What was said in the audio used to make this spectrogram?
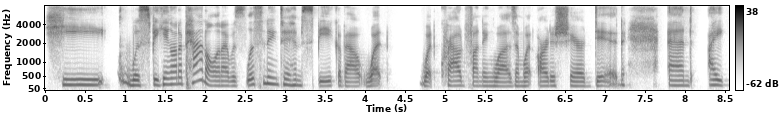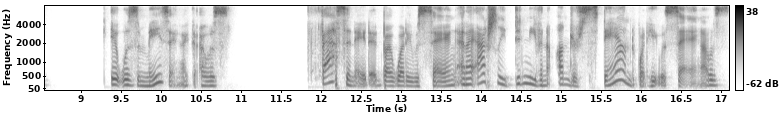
he was speaking on a panel, and I was listening to him speak about what what crowdfunding was and what ArtistShare did, and I it was amazing. I, I was fascinated by what he was saying and i actually didn't even understand what he was saying. I was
